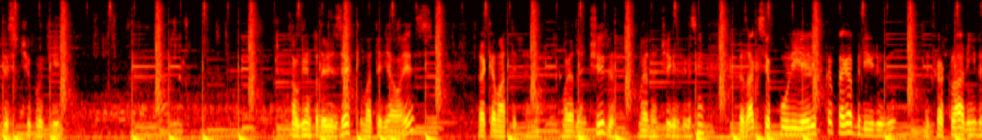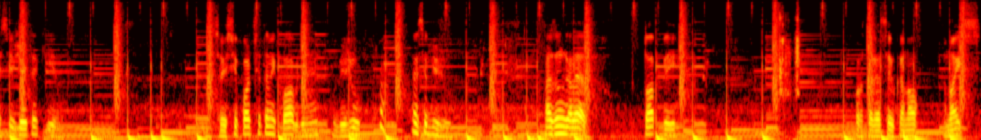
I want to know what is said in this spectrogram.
desse tipo aqui. Alguém poderia dizer que material é esse? Será que é, é moeda antiga? Moeda antiga ele fica assim? Apesar que se eu ele, fica, pega brilho, viu? Ele fica clarinho desse jeito aqui, ó. Sei se pode ser também cobre, né? Biju. Ah, vai ser biju. Mais um, galera. Top aí. Fortalece aí o canal. É nóis.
